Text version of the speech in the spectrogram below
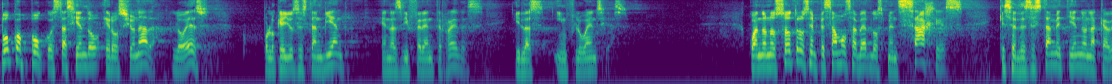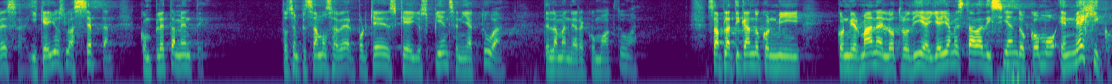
poco a poco está siendo erosionada? Lo es, por lo que ellos están viendo en las diferentes redes y las influencias. Cuando nosotros empezamos a ver los mensajes que se les está metiendo en la cabeza y que ellos lo aceptan completamente, entonces empezamos a ver por qué es que ellos piensan y actúan de la manera como actúan. Estaba platicando con mi con mi hermana el otro día y ella me estaba diciendo cómo en México,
